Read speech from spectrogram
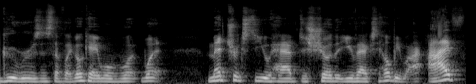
gurus and stuff like okay well what what metrics do you have to show that you've actually helped people I, have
